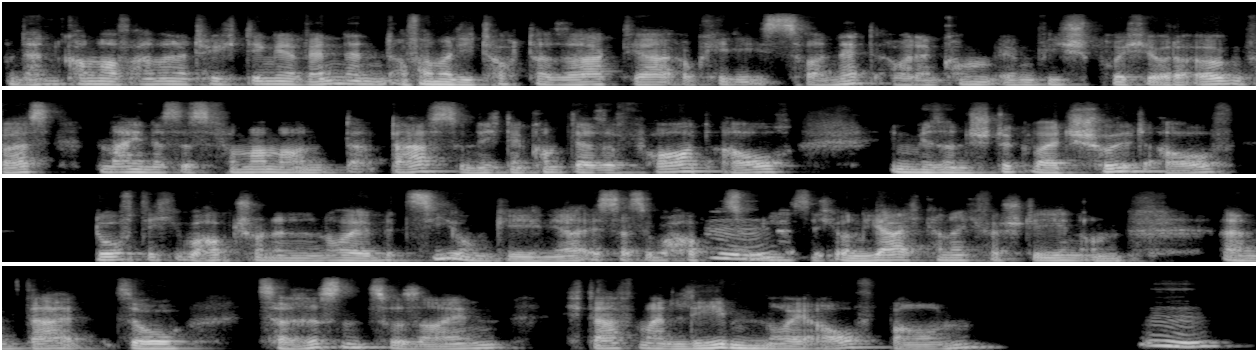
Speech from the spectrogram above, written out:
Und dann kommen auf einmal natürlich Dinge, wenn dann auf einmal die Tochter sagt, ja, okay, die ist zwar nett, aber dann kommen irgendwie Sprüche oder irgendwas. Nein, das ist von Mama und da darfst du nicht. Dann kommt ja sofort auch in mir so ein Stück weit Schuld auf. Durfte ich überhaupt schon in eine neue Beziehung gehen? Ja, ist das überhaupt mhm. zulässig? Und ja, ich kann euch verstehen. Und ähm, da so zerrissen zu sein, ich darf mein Leben neu aufbauen. Mhm.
